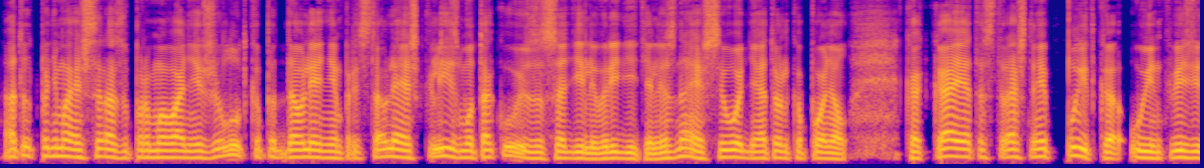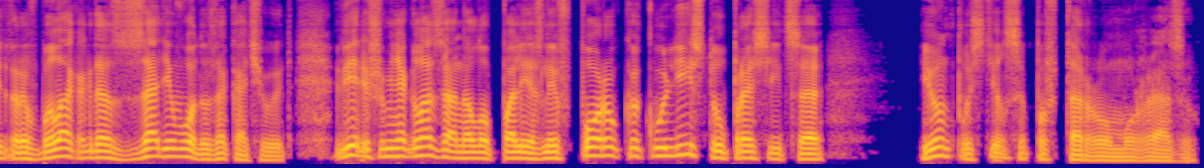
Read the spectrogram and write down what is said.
А тут, понимаешь, сразу промывание желудка под давлением. Представляешь, клизму такую засадили вредители. Знаешь, сегодня я только понял, какая это страшная пытка у инквизиторов была, когда сзади воду закачивают. Веришь, у меня глаза на лоб полезли. в пору к окулисту проситься. И он пустился по второму разу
